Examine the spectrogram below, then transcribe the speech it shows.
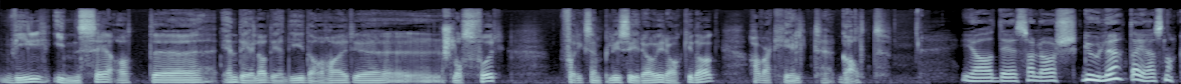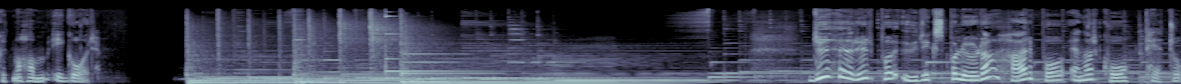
vil innse at en del av det de da har slåss for, f.eks. i Syria og Irak i dag, har vært helt galt. Ja, det sa Lars Gule da jeg snakket med ham i går. Du hører på Urix på lørdag her på NRK P2.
